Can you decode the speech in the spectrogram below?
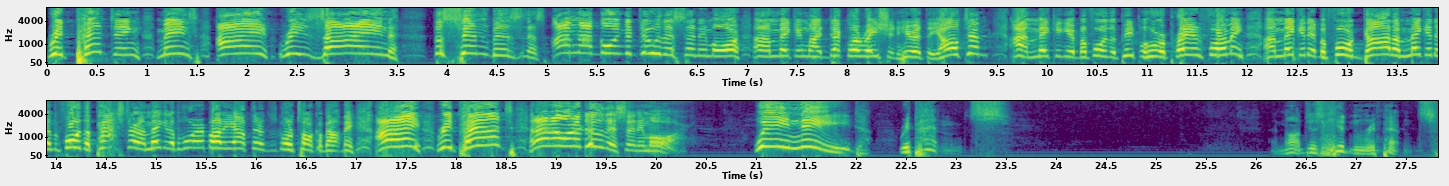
Repenting means I resign the sin business. I'm not going to do this anymore. And I'm making my declaration here at the altar. I'm making it before the people who are praying for me. I'm making it before God. I'm making it before the pastor. I'm making it before everybody out there that's going to talk about me. I repent and I don't want to do this anymore. We need repentance. And not just hidden repentance,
